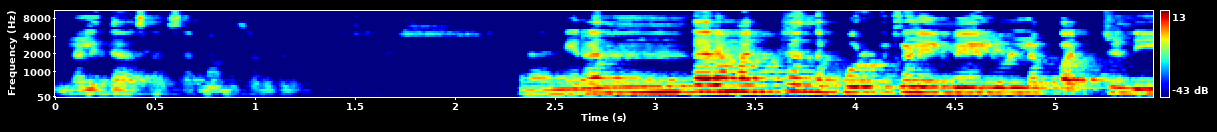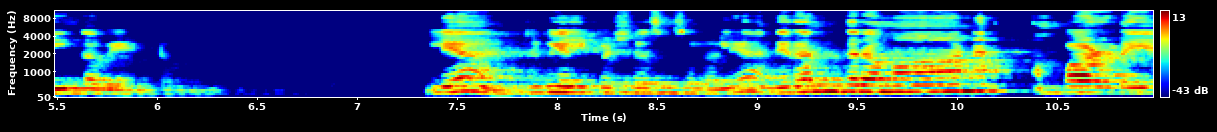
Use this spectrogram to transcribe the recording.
லலிதா சாசர் நம்ம சொல்றது. நிரந்தரமற்ற அந்த பொருட்களின் மேலுள்ள பற்று நீங்க வேண்டும். இல்லையா? ட்ரிவியல் ப்ரெஷர்ஸ்னு சொல்கிறோம் இல்லையா? நிரந்தரமான அம்பாளுடைய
